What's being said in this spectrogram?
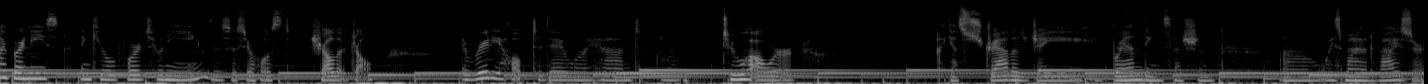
Hi, Bernice. Thank you for tuning in. This is your host, Charlotte Zhao. I really hope today when I had uh, two hour, I guess, strategy branding session uh, with my advisor.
